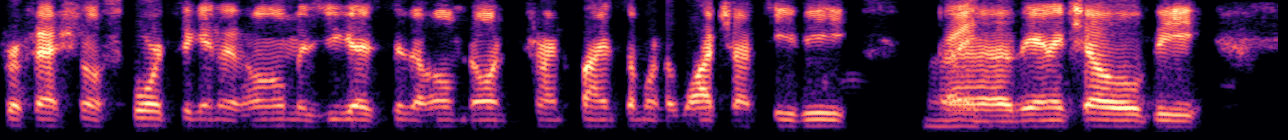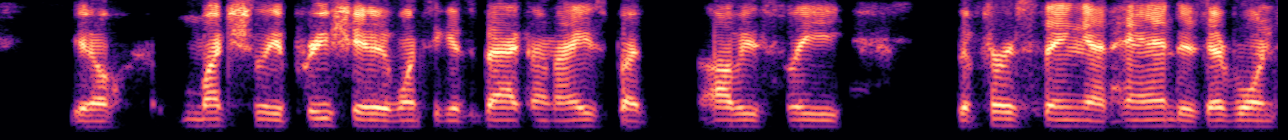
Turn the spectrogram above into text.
professional sports again at home as you guys sit at home, no one's trying to find someone to watch on TV. Right. Uh, the NHL will be, you know, muchly appreciated once it gets back on ice, but obviously the first thing at hand is everyone's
